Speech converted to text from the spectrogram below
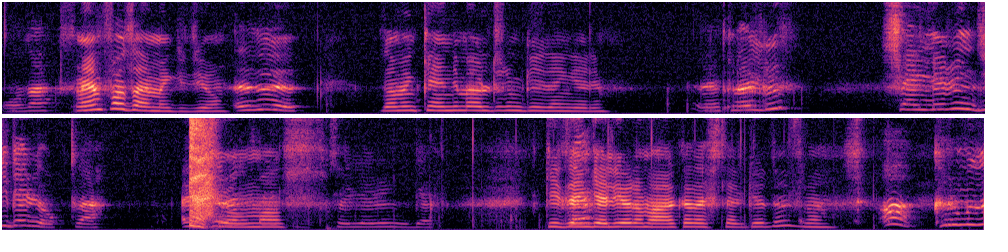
Odak. En fazla mı gidiyorum? Evet. O zaman kendimi öldürürüm giden geleyim. Evet öldür. Şeylerin gider yoksa. Şey olmaz. Şeylerin gider. Giden geliyorum arkadaşlar gördünüz mü? Aa kırmızı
